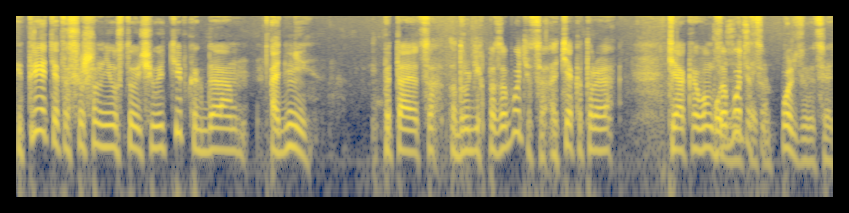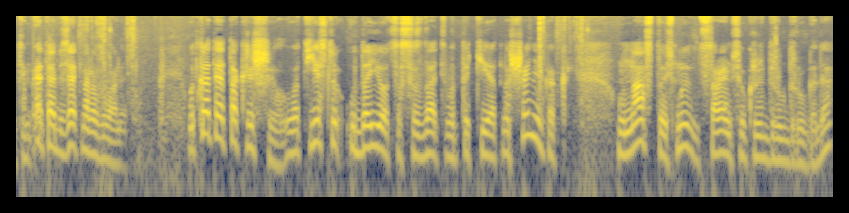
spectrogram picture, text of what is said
И третий это совершенно неустойчивый тип, когда одни пытаются о других позаботиться, а те, которые, те, о кого он Пользуются заботится, этим. пользуются этим. Это обязательно развалится. Вот когда я так решил, вот если удается создать вот такие отношения, как у нас, то есть мы стараемся укрыть друг друга, да,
